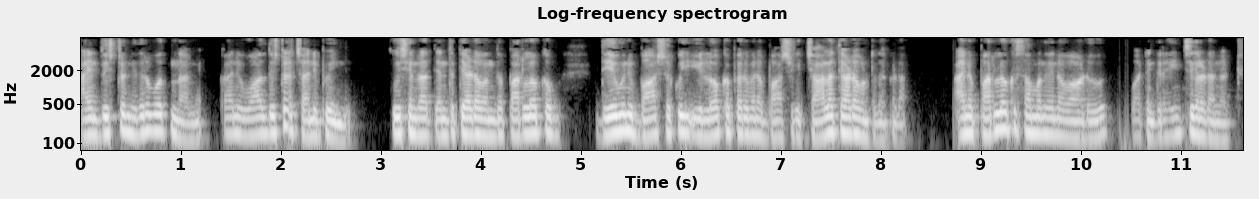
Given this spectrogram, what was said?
ఆయన దృష్టిలో నిద్రపోతుంది ఆమె. కానీ వాళ్ళ దృష్టిలో చనిపోయింది. చూసిన రాత్రి ఎంత తేడా ఉందో పరలోక దేవుని భాషకు ఈ లోకపరమైన భాషకు చాలా తేడా ఉంటుంది అక్కడ. ఆయన పరలోకి సంబంధమైన వాడు వాటిని గ్రహించగలడు అన్నట్టు.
